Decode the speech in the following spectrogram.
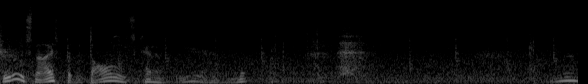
She looks nice, but the doll looks kind of weird. isn't it? Mm.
